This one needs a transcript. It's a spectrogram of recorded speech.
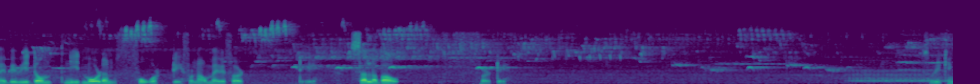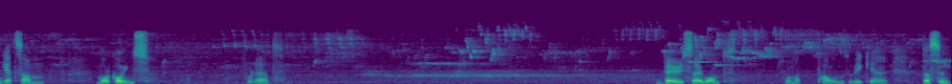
maybe we don't need more than 40 for now. Maybe 30 sell about 30 so we can get some more coins for that. Berries I want for my town so we can doesn't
